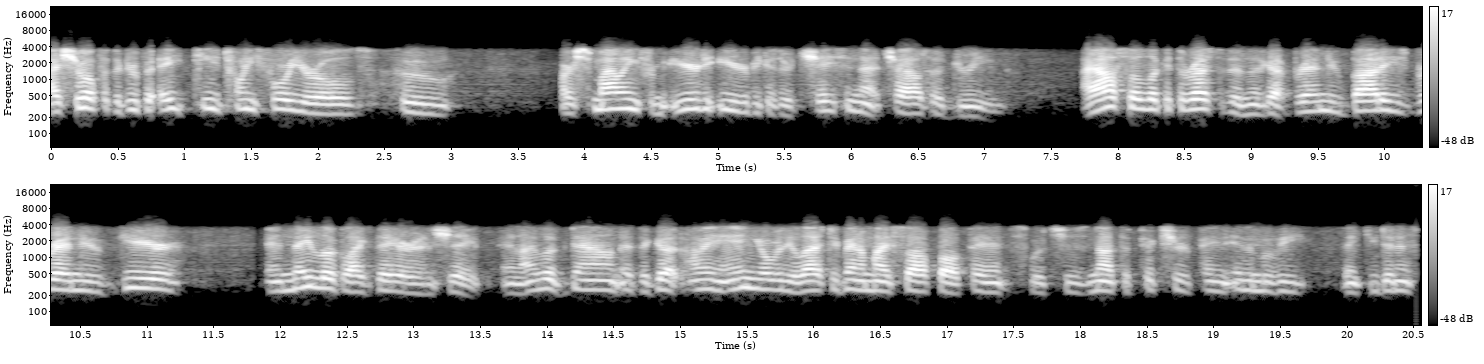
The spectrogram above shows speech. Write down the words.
I show up with a group of 18 to 24 year olds who are smiling from ear to ear because they're chasing that childhood dream. I also look at the rest of them. They've got brand new bodies, brand new gear, and they look like they are in shape. And I look down at the gut hanging over the elastic band of my softball pants, which is not the picture painted in the movie. Thank you, Dennis.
